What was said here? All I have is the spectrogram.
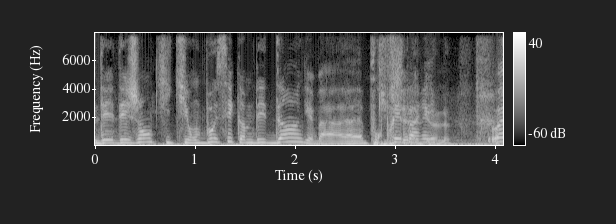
des, des gens qui, qui ont bossé comme des dingues bah, pour Qui faisait la préparer. gueule. Ouais.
